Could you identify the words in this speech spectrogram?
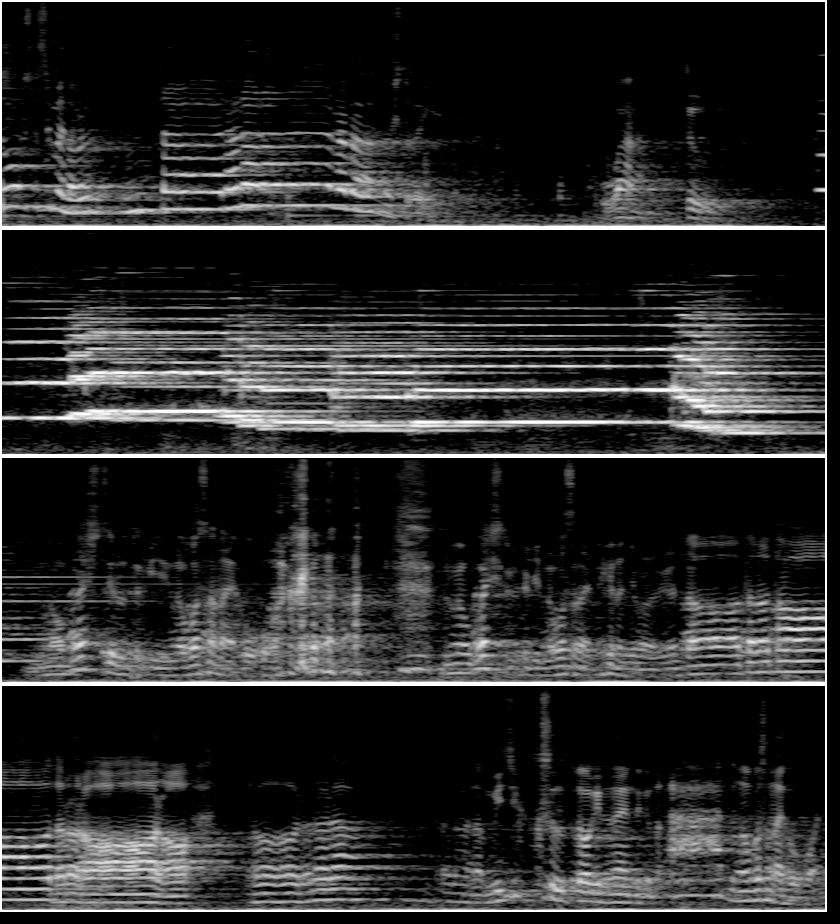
小節目の「んたらららららら」の人でいいワン・ツー伸ばしてる時に伸ばさない方法あるかな伸ばしてる時に伸ばさないって変なにもあるよね「タラタタラララタラララタララ」短くするってわけじゃないんだけど「あー」って伸ばさない方法あ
